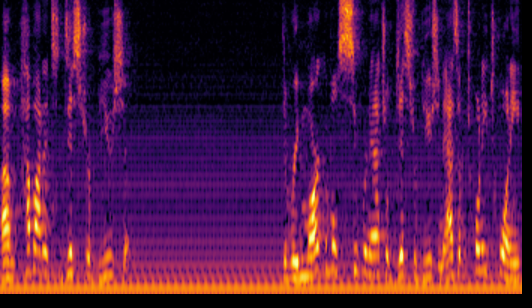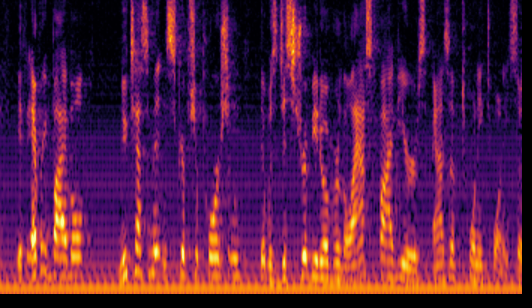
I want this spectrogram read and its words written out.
Um, how about its distribution? The remarkable supernatural distribution. As of 2020, if every Bible New Testament and Scripture portion that was distributed over the last five years as of 2020. So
